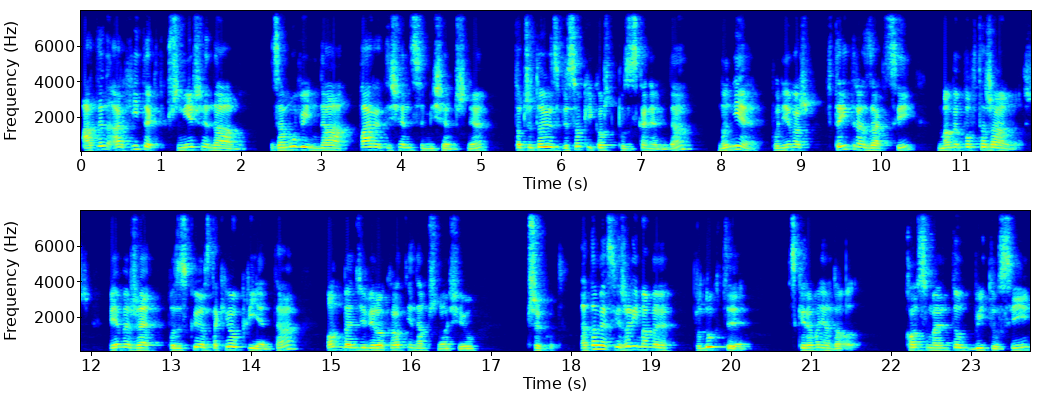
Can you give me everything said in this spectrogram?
a ten architekt przyniesie nam zamówień na parę tysięcy miesięcznie, to czy to jest wysoki koszt pozyskania lida? No nie, ponieważ w tej transakcji mamy powtarzalność. Wiemy, że pozyskując takiego klienta, on będzie wielokrotnie nam przynosił przychód. Natomiast jeżeli mamy produkty skierowania do konsumentów B2C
